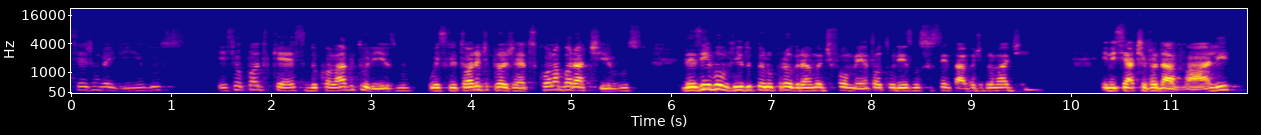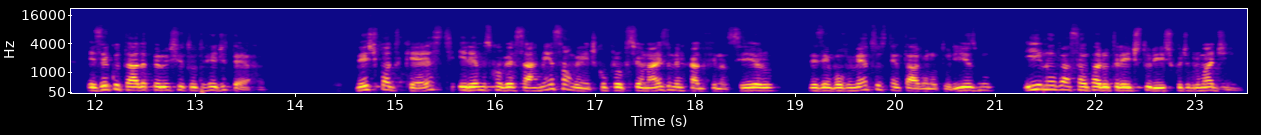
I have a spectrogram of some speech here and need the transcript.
sejam bem-vindos. Esse é o podcast do Colab Turismo, o escritório de projetos colaborativos desenvolvido pelo Programa de Fomento ao Turismo Sustentável de Brumadinho, iniciativa da Vale, executada pelo Instituto Rede Terra. Neste podcast, iremos conversar mensalmente com profissionais do mercado financeiro, desenvolvimento sustentável no turismo e inovação para o trade turístico de Brumadinho.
